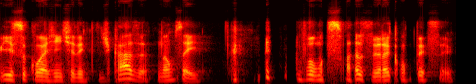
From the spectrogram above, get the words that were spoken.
isso com a gente dentro de casa? Não sei. Vamos fazer acontecer.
